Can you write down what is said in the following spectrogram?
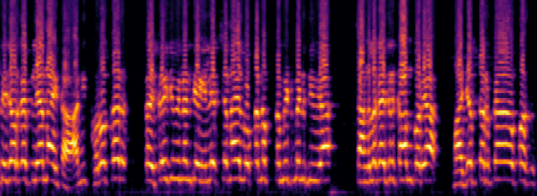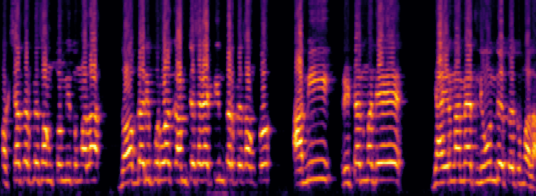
त्याच्यावर काही प्लॅन आहे का? आणि खरोखर कैकईची विनंती आहे इलेक्शन आहे लोकांना कमिटमेंट देऊया चांगलं काहीतरी काम करूया. भाजपतर्फे पक्षातर्फे सांगतो मी तुम्हाला. जबाबदारीपूर्वक आमच्या सगळ्या टीम तर्फे सांगतो. आम्ही रिटर्नमध्ये जाहीरनाम्यात लिहून देतोय तुम्हाला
